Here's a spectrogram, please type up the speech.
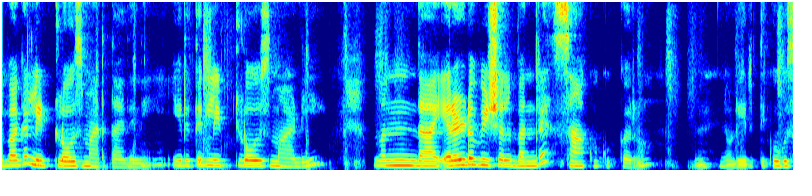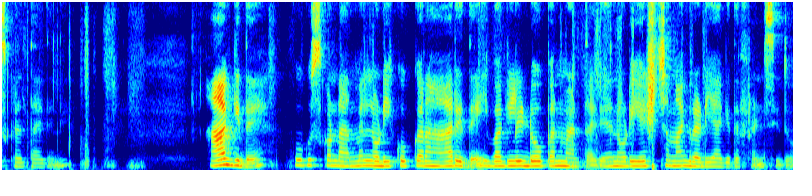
ಇವಾಗ ಲಿಡ್ ಕ್ಲೋಸ್ ಮಾಡ್ತಾ ಇದ್ದೀನಿ. ಈ ರೀತಿ ಲಿಡ್ ಕ್ಲೋಸ್ ಮಾಡಿ ಒಂದು ಎರಡು ವಿಷಲ್ ಬಂದರೆ ಸಾಕು ಕುಕ್ಕರು. ನೋಡಿ ಈ ರೀತಿ ಕೂಗಿಸ್ಕೊಳ್ತಾ ಇದ್ದೀನಿ. ಆಗಿದೆ. ಕೂಗಿಸ್ಕೊಂಡಾದ್ಮೇಲೆ ನೋಡಿ ಕುಕ್ಕರ್ ಹಾರಿದೆ. ಇವಾಗ ಲಿಡ್ ಓಪನ್ ಮಾಡ್ತಾ ಇದ್ದೀನಿ. ನೋಡಿ ಎಷ್ಟು ಚೆನ್ನಾಗಿ ರೆಡಿಯಾಗಿದೆ ಫ್ರೆಂಡ್ಸ್ ಇದು.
